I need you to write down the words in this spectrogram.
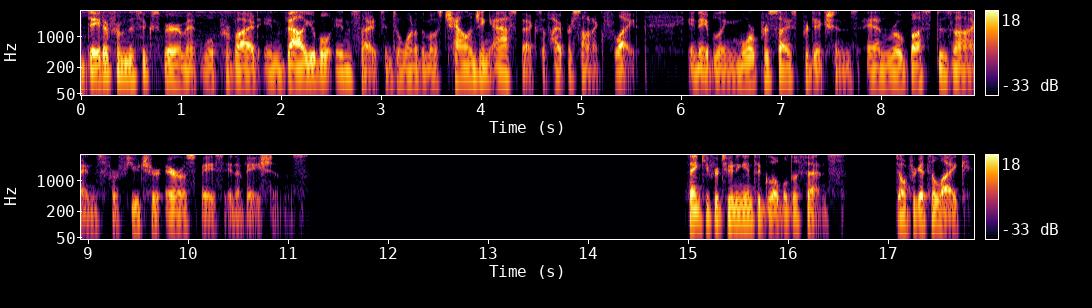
data from this experiment will provide invaluable insights into one of the most challenging aspects of hypersonic flight, enabling more precise predictions and robust designs for future aerospace innovations. Thank you for tuning in to Global Defense. Don't forget to like,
